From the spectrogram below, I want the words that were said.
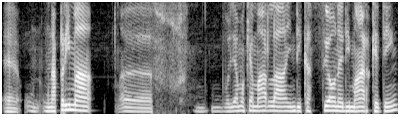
eh, un, una prima, eh, vogliamo chiamarla indicazione di marketing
